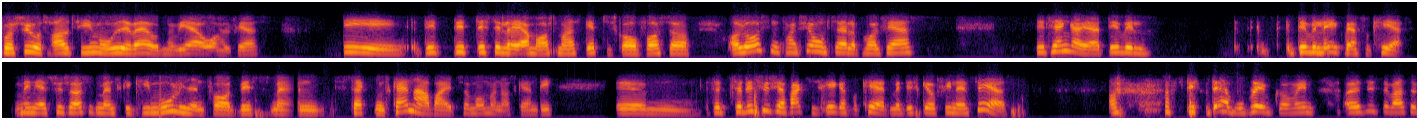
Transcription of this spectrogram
på 37 timer ude i erhvervet, når vi er over 70. Det, det, det, det stiller jeg mig også meget skeptisk over for. Så at låse en pensionsalder på 70, det tænker jeg, det vil, det vil ikke være forkert. Men jeg synes også, at man skal give muligheden for, at hvis man sagtens kan arbejde, så må man også gerne det. Øhm, så, så det synes jeg faktisk ikke er forkert, men det skal jo finansieres. Og det er jo der, problem kommer ind. Og jeg synes, det var så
